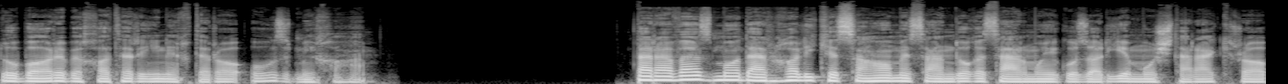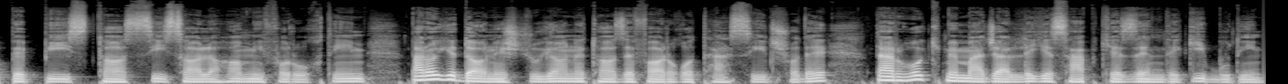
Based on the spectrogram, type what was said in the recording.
دوباره به خاطر این اختراع عذر می خواهم. در عوض ما در حالی که سهام صندوق سرمایه گذاری مشترک را به 20 تا 30 ساله ها می فروختیم برای دانشجویان تازه فارغ و تحصیل شده در حکم مجله سبک زندگی بودیم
